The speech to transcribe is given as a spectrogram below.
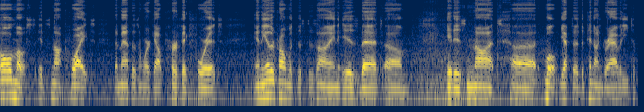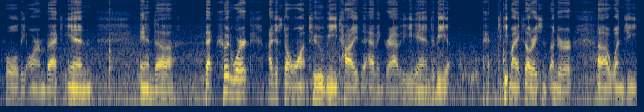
Almost. It's not quite the math doesn't work out perfect for it. And the other problem with this design is that um, it is not, uh, well, you have to depend on gravity to pull the arm back in. And uh, that could work. I just don't want to be tied to having gravity and to be to keep my accelerations under uh, 1g.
